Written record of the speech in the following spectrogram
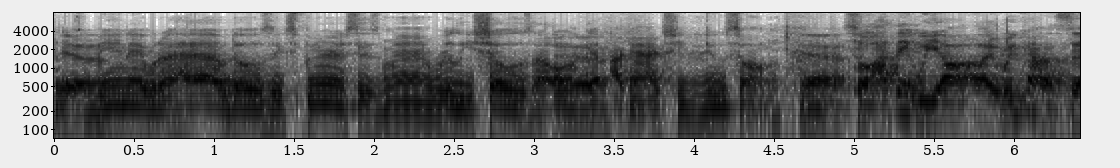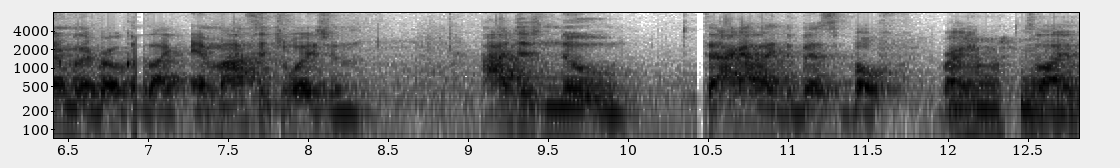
Yeah. So being able to have those experiences, man, really shows that oh, I, Yeah. can, I can actually do something. Yeah. So I think we all like we kind of similar, bro. Cause like in my situation, I just knew that I got like the best of both, right? Mm-hmm. So like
